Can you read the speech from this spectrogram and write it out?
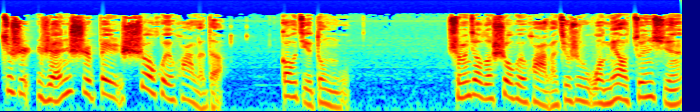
就是人是被社会化了的高级动物。什么叫做社会化了？就是我们要遵循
